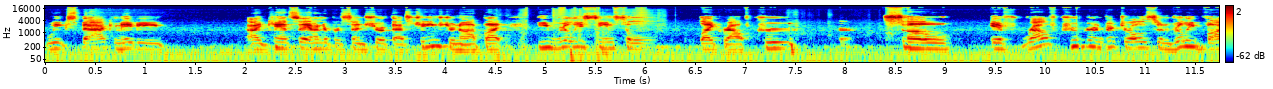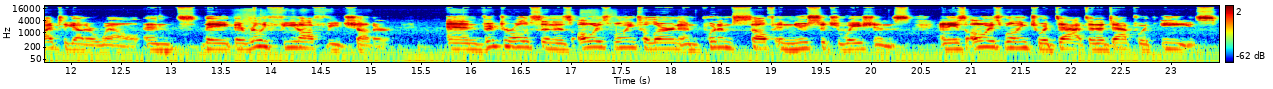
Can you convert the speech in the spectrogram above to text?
weeks back. Maybe I can't say 100% sure if that's changed or not, but he really seems to like Ralph Krueger. So if Ralph Krueger and Victor Olofsson really vibe together well and they they really feed off of each other, and Victor Olofsson is always willing to learn and put himself in new situations, and he's always willing to adapt and adapt with ease.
